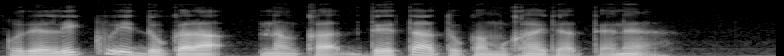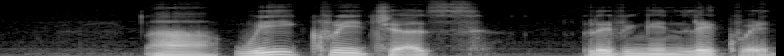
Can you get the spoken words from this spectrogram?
これで liquid からなんか出たとかも書いてあったよね。ああ、We creatures living in liquid、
